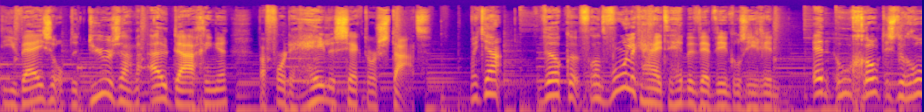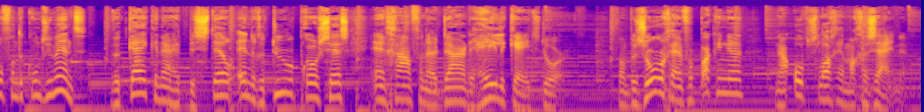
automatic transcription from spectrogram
die wijzen op de duurzame uitdagingen waarvoor de hele sector staat. Want ja, welke verantwoordelijkheid hebben webwinkels hierin? En hoe groot is de rol van de consument? We kijken naar het bestel- en retourproces en gaan vanuit daar de hele keten door. Van bezorgen en verpakkingen naar opslag en magazijnen.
